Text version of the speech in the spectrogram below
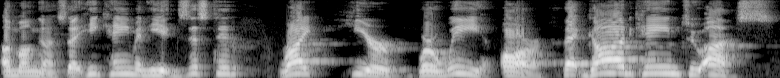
among us, that he came and he existed right here where we are, that God came to us.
